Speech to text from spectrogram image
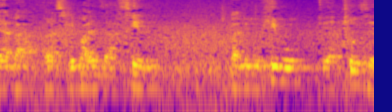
yana rasilimali za asili na ni muhimu tuyatunze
